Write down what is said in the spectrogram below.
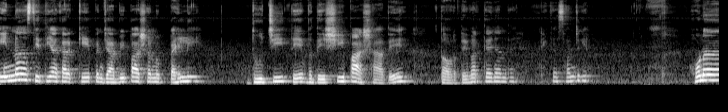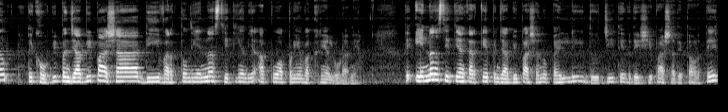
ਇਹਨਾਂ ਸਥਿਤੀਆਂ ਕਰਕੇ ਪੰਜਾਬੀ ਭਾਸ਼ਾ ਨੂੰ ਪਹਿਲੀ, ਦੂਜੀ ਤੇ ਵਿਦੇਸ਼ੀ ਭਾਸ਼ਾ ਦੇ ਤੌਰ ਤੇ ਵਰਤਿਆ ਜਾਂਦਾ ਹੈ। ਠੀਕ ਹੈ, ਸਮਝ ਗਏ? ਹੁਣ ਦੇਖੋ ਵੀ ਪੰਜਾਬੀ ਭਾਸ਼ਾ ਦੀ ਵਰਤੋਂ ਦੀ ਇਹਨਾਂ ਸਥਿਤੀਆਂ ਦੀਆਂ ਆਪੋ ਆਪਣੀਆਂ ਵੱਖਰੀਆਂ ਲੋੜਾਂ ਨੇ। ਤੇ ਇਹਨਾਂ ਸਥਿਤੀਆਂ ਕਰਕੇ ਪੰਜਾਬੀ ਭਾਸ਼ਾ ਨੂੰ ਪਹਿਲੀ, ਦੂਜੀ ਤੇ ਵਿਦੇਸ਼ੀ ਭਾਸ਼ਾ ਦੇ ਤੌਰ ਤੇ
